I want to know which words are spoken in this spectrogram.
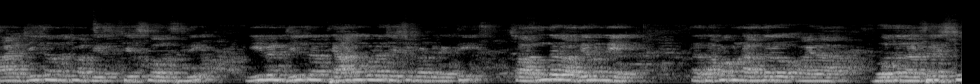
ఆయన జీవితం నుంచి మనం తీసుకోవాల్సింది. చేసుకోవాల్సింది ఈవెన్ జీవితం త్యాగం కూడా చేసినటువంటి వ్యక్తి. సో అందరూ ఆ దేవుణ్ణి తప్పకుండా అందరూ ఆయన బోధనలు అనుసరిస్తూ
